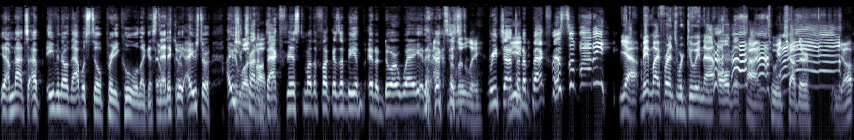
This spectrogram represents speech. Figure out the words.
Yeah, I'm not. I, uh, even though that was still pretty cool, like aesthetically. I used to I used It to try to awesome. back fist motherfuckers. I'd be in a doorway and Absolutely. reach out to the back fist somebody. Yeah, me and my friends were doing that all the time to each other. Yep.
